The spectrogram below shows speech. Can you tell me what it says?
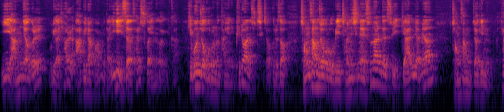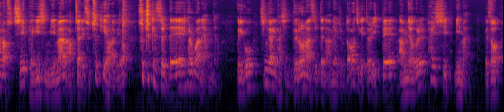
이 압력을 우리가 혈압이라고 합니다. 이게 있어야 살 수가 있는 거니까. 기본적으로는 당연히 필요한 수치죠. 그래서 정상적으로 우리 전신에 순환될 수 있게 하려면 정상적인 혈압 수치 120 미만 앞자리 수축기 혈압이요. 수축했을 때의 혈관의 압력. 그리고 심장이 다시 늘어났을 때는 압력이 좀 떨어지겠죠. 이때 압력을 80 미만. 그래서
